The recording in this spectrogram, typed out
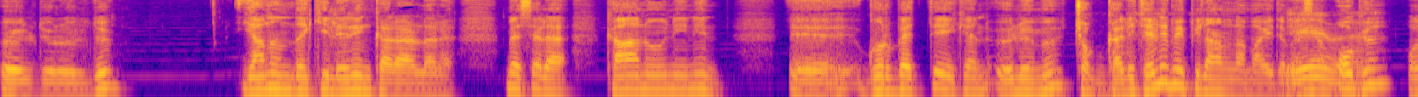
öldürüldü. Yanındakilerin kararları. Mesela Kanuni'nin e, gurbetteyken ölümü çok kaliteli bir planlamaydı Değil mesela. mi? O gün o,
